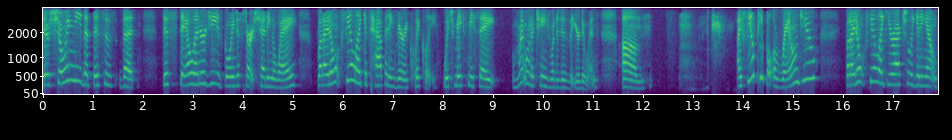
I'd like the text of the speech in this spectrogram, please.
They're showing me that this is that this stale energy is going to start shedding away, but I don't feel like it's happening very quickly, which makes me say might want to change what it is that you're doing. Um, I feel people around you, but I don't feel like you're actually getting out. And,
